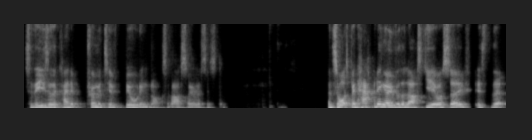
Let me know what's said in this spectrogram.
So these are the kind of primitive building blocks of our solar system. And so what's been happening over the last year or so is that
